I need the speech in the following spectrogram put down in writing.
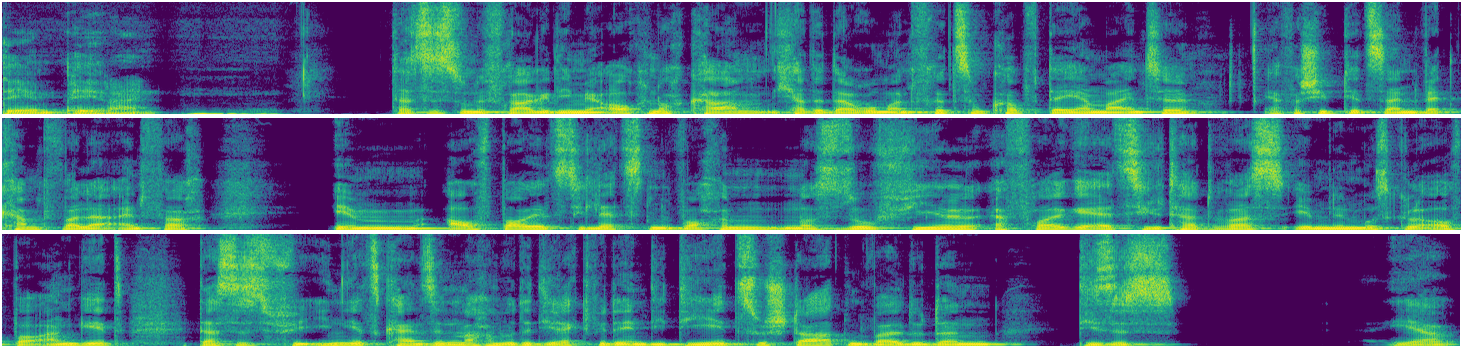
DMP rein. Das ist so eine Frage, die mir auch noch kam. Ich hatte da Roman Fritz im Kopf, der ja meinte, er verschiebt jetzt seinen Wettkampf, weil er einfach im Aufbau jetzt die letzten Wochen noch so viel Erfolge erzielt hat, was eben den Muskelaufbau angeht, dass es für ihn jetzt keinen Sinn machen würde, direkt wieder in die Diät zu starten, weil du dann dieses ja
